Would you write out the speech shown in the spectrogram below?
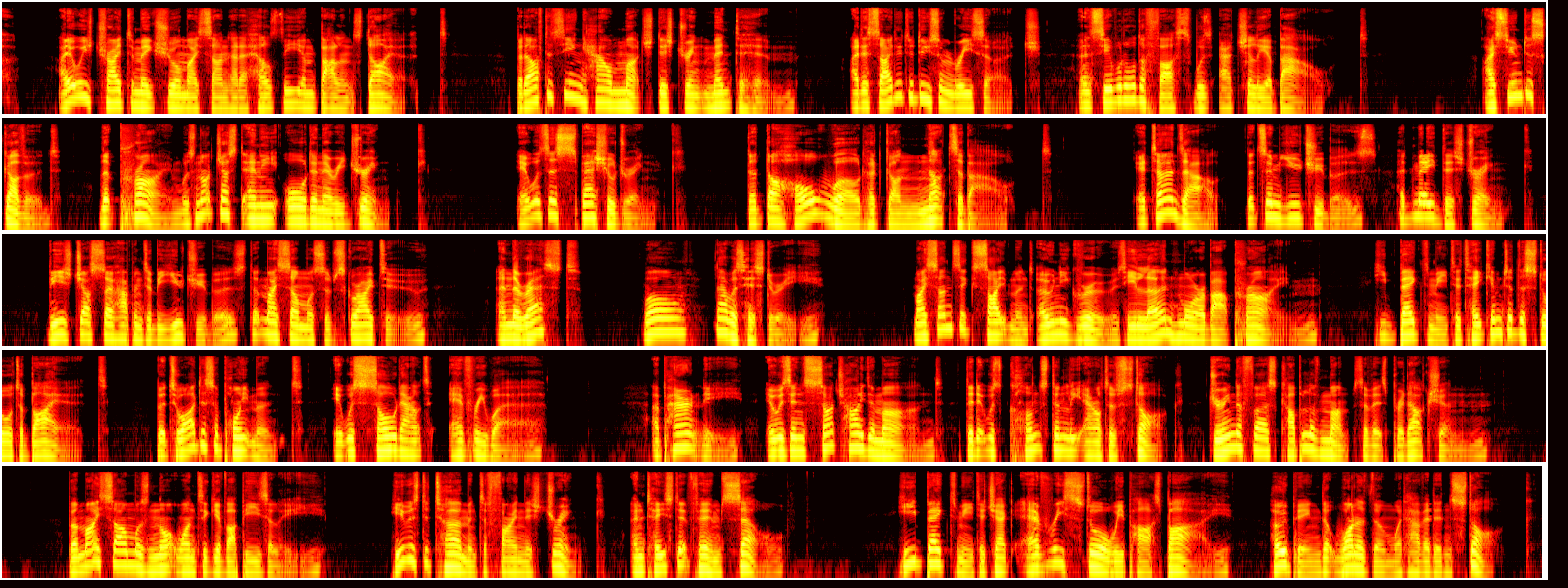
I always tried to make sure my son had a healthy and balanced diet. But after seeing how much this drink meant to him, I decided to do some research and see what all the fuss was actually about. I soon discovered that Prime was not just any ordinary drink. It was a special drink that the whole world had gone nuts about. It turns out that some YouTubers had made this drink. These just so happened to be YouTubers that my son was subscribed to, and the rest, well, that was history. My son's excitement only grew as he learned more about Prime. He begged me to take him to the store to buy it, but to our disappointment, it was sold out everywhere. Apparently, it was in such high demand that it was constantly out of stock during the first couple of months of its production. But my son was not one to give up easily. He was determined to find this drink and taste it for himself. He begged me to check every store we passed by, hoping that one of them would have it in stock.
